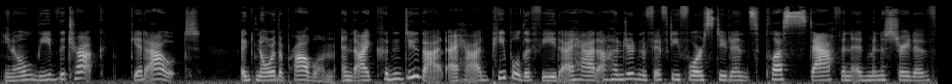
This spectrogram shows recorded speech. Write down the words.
you know, leave the truck, get out, ignore the problem. And I couldn't do that. I had people to feed. I had 154 students plus staff and administrative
